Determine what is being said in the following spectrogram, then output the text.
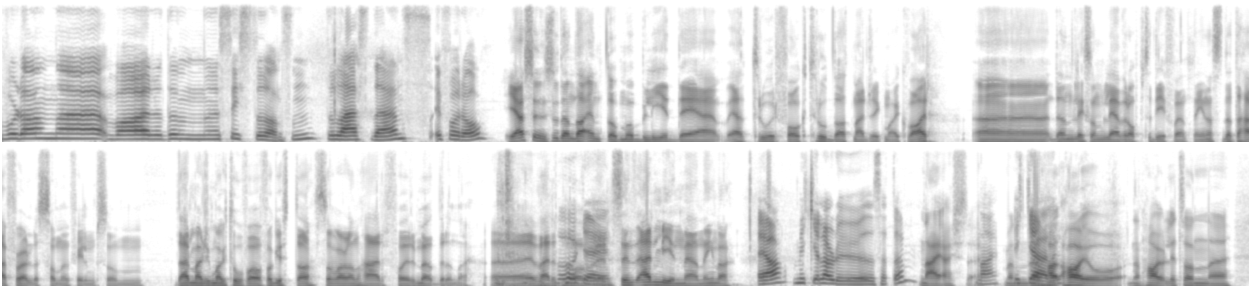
hvordan uh, var den siste dansen, The Last Dance, i forhold? Jeg syns jo den da endte opp med å bli det jeg tror folk trodde at Magic Mike var. Uh, den liksom lever opp til de forventningene. Så dette her føles som en film som Der Magic Mike 2 var for gutta, så var den her for mødrene uh, verden okay. over. Syns, er min mening, da. Ja, Mikkel, har du sett dem? Nei, jeg har ikke det. Nei, Men ikke den, har, har jo, den har jo litt sånn uh,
